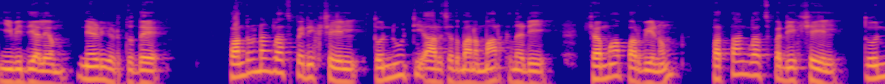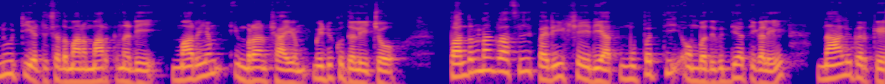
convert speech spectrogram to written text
ഈ വിദ്യാലയം നേടിയെടുത്തത്. പന്ത്രണ്ടാം ക്ലാസ് പരീക്ഷയിൽ തൊണ്ണൂറ്റി ആറ് ശതമാനം മാർക്ക് നേടി ഷമ പർവീണും പത്താം ക്ലാസ് പരീക്ഷയിൽ തൊണ്ണൂറ്റിയെട്ട് ശതമാനം മാർക്ക് നേടി മറിയം ഇമ്രാൻ ഷായും മിടുക്കു തെളിയിച്ചു. പന്ത്രണ്ടാം ക്ലാസ്സിൽ പരീക്ഷ എഴുതിയ മുപ്പത്തി ഒമ്പത് വിദ്യാർത്ഥികളിൽ നാല് പേർക്ക്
